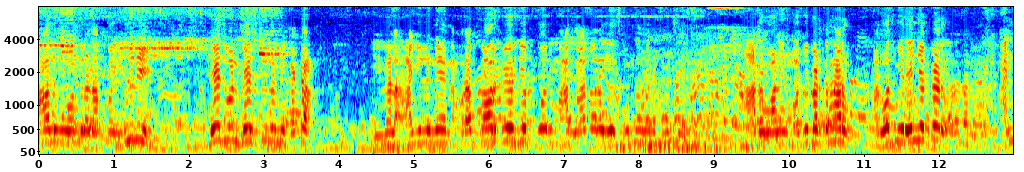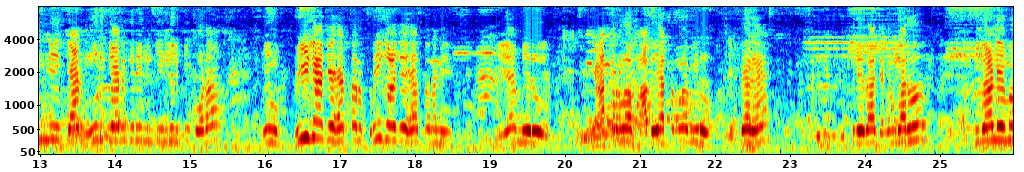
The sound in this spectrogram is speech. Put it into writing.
నాలుగు వందల డెబ్బై ఇల్లుని ఫేజ్ వన్ ఫేజ్ టూలో మేము కట్టాం. ఈవేళ ఆ ఇల్లునే నవరత్నాల పేరు చెప్పుకొని మా ఖాతాలో వేసుకుందామని చూసి ఆడవాళ్ళని మభ్య పెడుతున్నారు. ఆ రోజు మీరు ఏం చెప్పారు? అన్ని క్యాట మూడు కేటగిరీలకి ఇల్లులకి కూడా మేము ఫ్రీగా చేసేస్తాను ఫ్రీగా చేసేస్తానని. ఏ మీరు యాత్రలో పాదయాత్రలో మీరు చెప్పారే? అది మీకు గుర్తులేదా జగన్ గారు? ఈవేళ ఏమో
